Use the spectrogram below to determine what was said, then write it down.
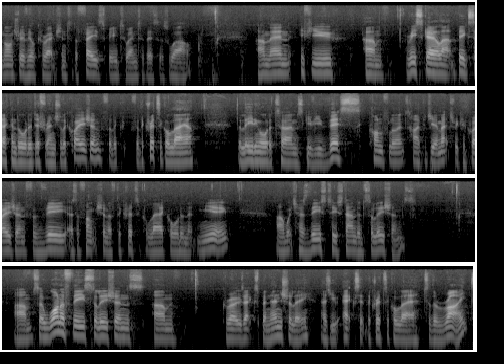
non-trivial correction to the phase speed to enter this as well. And then if you um, rescale that big second order differential equation for the, for the critical layer, the leading order terms give you this confluent hypergeometric equation for v as a function of the critical layer coordinate mu, uh, which has these two standard solutions. Um, so one of these solutions um, grows exponentially as you exit the critical layer to the right,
